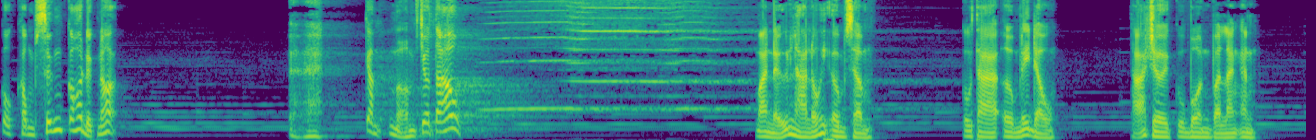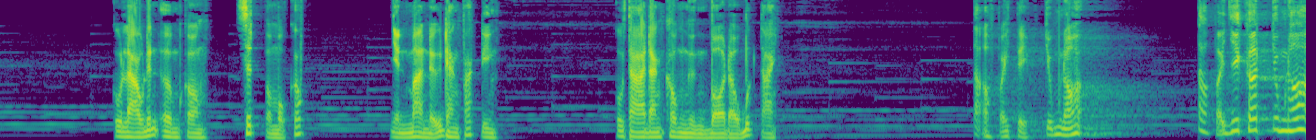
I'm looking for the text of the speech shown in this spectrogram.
Cô không xứng có được nó. À, Cầm mộm cho tao. Ma nữ la lối ôm sầm. Cô ta ôm lấy đầu Thả rơi cô Bôn và Lan Anh. Cô lao đến ôm con Xích vào một góc. Nhìn ma nữ đang phát điên. Cô ta đang không ngừng bò đầu bức tai. Tao phải tìm chúng nó. Tao phải giết hết chúng nó.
